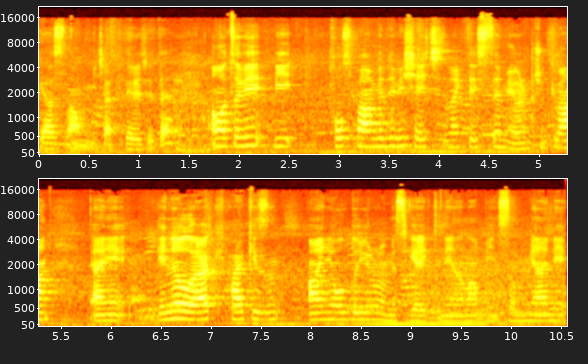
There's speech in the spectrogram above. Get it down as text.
kıyaslanmayacak derecede. Ama tabii bir toz pembede bir şey çizmek de istemiyorum. Çünkü ben yani genel olarak herkesin aynı yolda yürümemesi gerektiğine inanan bir insanım. Yani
